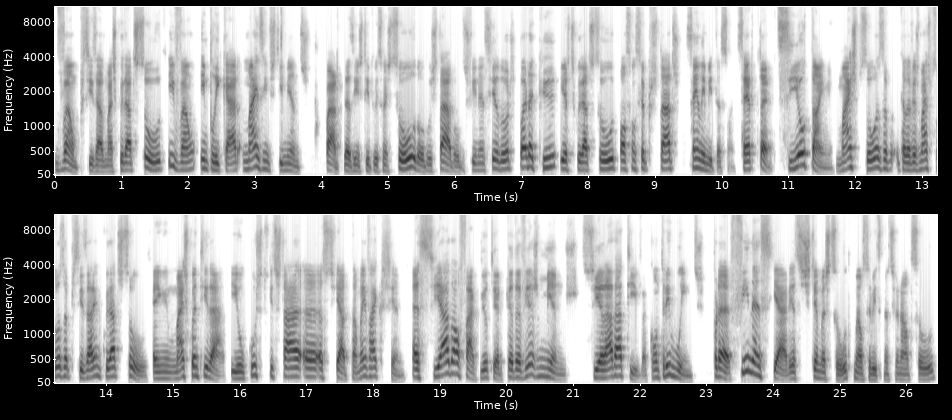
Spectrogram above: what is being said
vão precisar de mais cuidados de saúde e vão implicar mais investimentos parte das instituições de saúde, ou do Estado, ou dos financiadores, para que estes cuidados de saúde possam ser prestados sem limitações, certo? Portanto, se eu tenho mais pessoas, cada vez mais pessoas a precisarem de cuidados de saúde, em mais quantidade, e o custo que isso está uh, associado também vai crescendo, associado ao facto de eu ter cada vez menos sociedade ativa, contribuintes, para financiar esses sistemas de saúde, como é o Serviço Nacional de Saúde,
